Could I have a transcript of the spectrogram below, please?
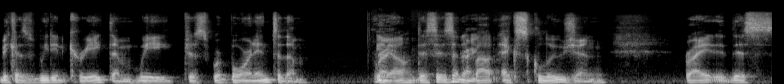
because we didn't create them. We just were born into them. You right. know, this isn't right. about exclusion right? This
